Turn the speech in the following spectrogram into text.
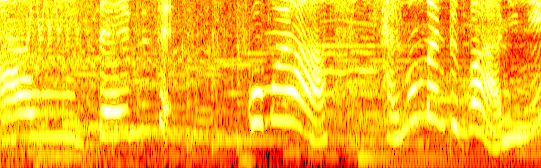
아우 냄새. 꼬모야, 잘못 만든 거 아니니?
